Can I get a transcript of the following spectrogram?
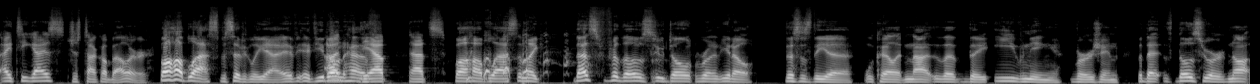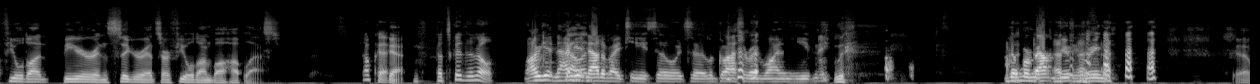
IT guys? Just Taco Bell or? Baja Blast specifically, yeah. If, if you don't Uh, have Yep, that's Baja Blast, and like that's for those who don't run. You know, this is the uh, we'll call it not the the evening version, but that those who are not fueled on beer and cigarettes are fueled on Baja Blast. okay. Yeah. that's good to know. I'm getting I'm getting out of IT, so it's a glass of red wine in the evening. no more Mountain Dew for me. Yeah,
